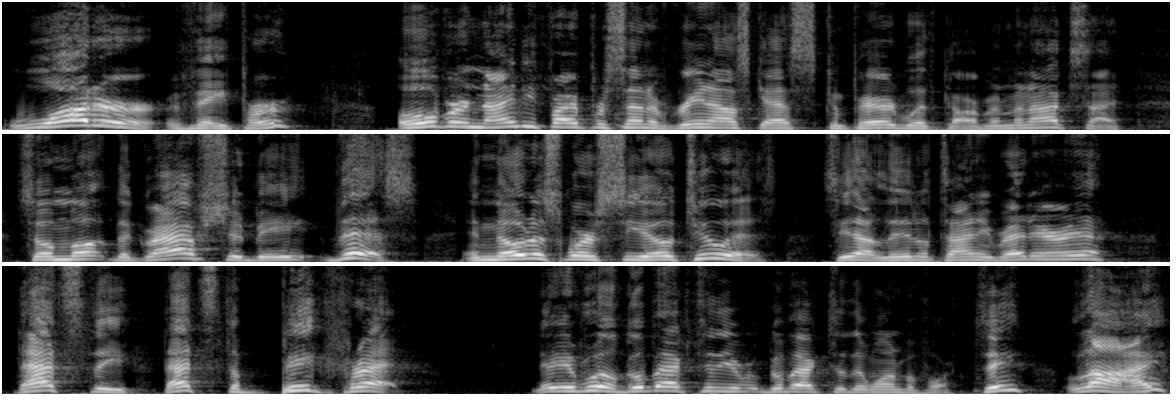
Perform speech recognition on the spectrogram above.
water vapor over 95% of greenhouse gases compared with carbon monoxide. So mo- the graph should be this. And notice where CO2 is. See that little tiny red area? That's the that's the big threat. Now it will go back to the go back to the one before. See, lie.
